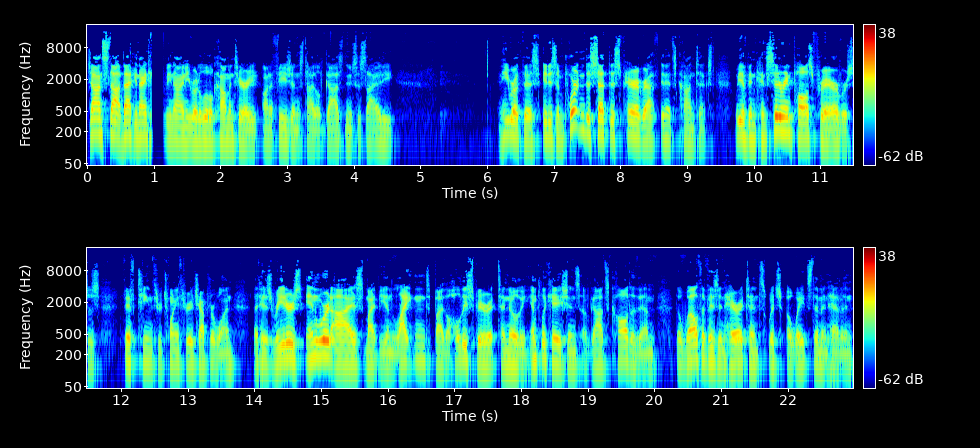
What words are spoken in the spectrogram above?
John Stott, back in 1979, he wrote a little commentary on Ephesians titled God's New Society. And he wrote this It is important to set this paragraph in its context. We have been considering Paul's prayer, verses 15 through 23 of chapter 1, that his readers' inward eyes might be enlightened by the Holy Spirit to know the implications of God's call to them, the wealth of his inheritance which awaits them in heaven,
